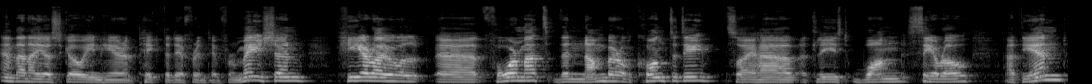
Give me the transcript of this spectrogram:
And then I just go in here and pick the different information. Here I will uh, format the number of quantity. So I have at least one zero at the end.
